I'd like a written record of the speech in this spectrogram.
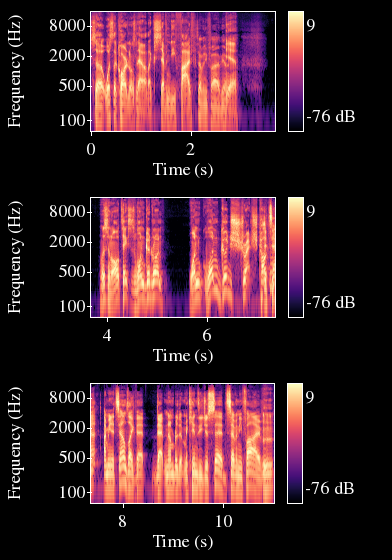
So what's the Cardinals now like 75? 75, yeah. Yeah. Listen, all it takes is one good run. One one good stretch. Talk It's to me- I mean, it sounds like that that number that Mackenzie just said, 75, Mhm.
